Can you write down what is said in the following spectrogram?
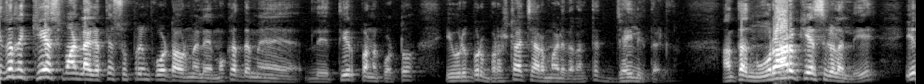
ಇದನ್ನು ಕೇಸ್ ಮಾಡಲಾಗತ್ತೆ ಸುಪ್ರೀಂ ಕೋರ್ಟ್ ಅವ್ರ ಮೇಲೆ ಮೊಕದ್ದಮೆಯಲ್ಲಿ ತೀರ್ಪನ್ನು ಕೊಟ್ಟು ಇವರಿಬ್ಬರು ಭ್ರಷ್ಟಾಚಾರ ಮಾಡಿದಾರಂತೆ ಜೈಲಿಗೆ ತಳ್ಳಿದ್ರು. ಅಂಥ ನೂರಾರು ಕೇಸ್ಗಳಲ್ಲಿ ಈ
